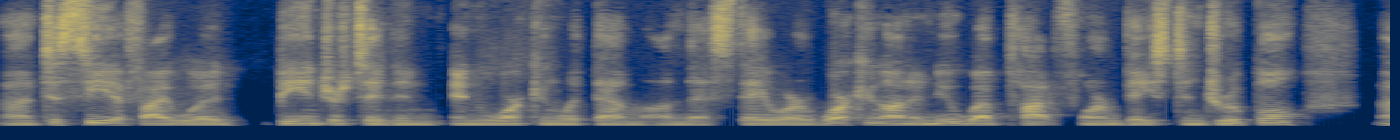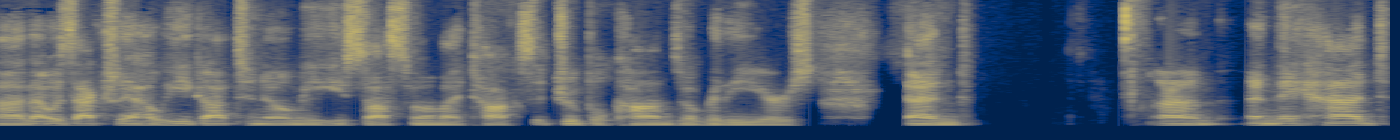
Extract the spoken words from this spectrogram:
uh, to see if I would be interested in, in working with them on this. They were working on a new web platform based in Drupal. Uh, that was actually how he got to know me. He saw some of my talks at Drupal cons over the years, and um, and they had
